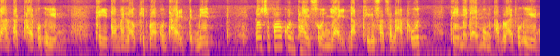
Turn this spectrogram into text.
การทักทายผู้อื่น ที่ทำให้เราคิดว่าคนไทยเป็นมิตร โดยเฉพาะคนไทยส่วนใหญ่นับถือศาสนาพุทธที่ไม่ได้มุ่งทำลายผู้อื่น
